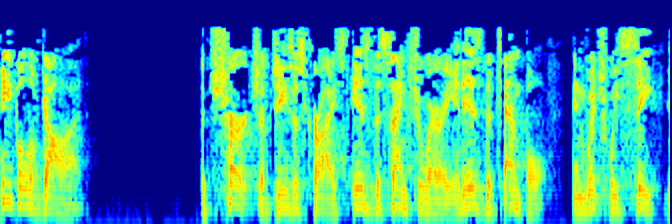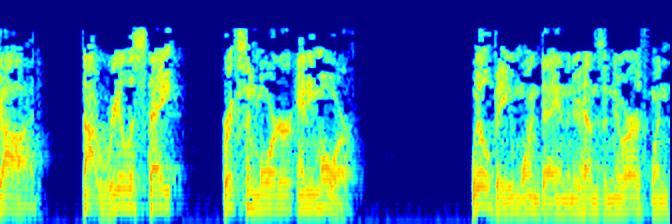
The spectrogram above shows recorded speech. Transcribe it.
people of God. The church of Jesus Christ is the sanctuary. It is the temple in which we seek God. Not real estate, bricks and mortar anymore. Will be one day in the new heavens and new earth when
